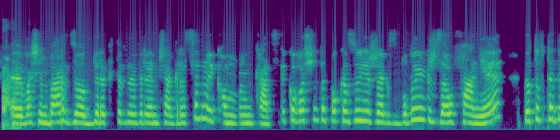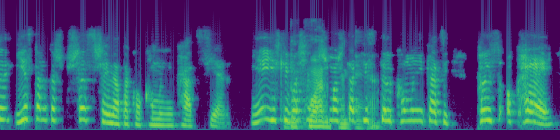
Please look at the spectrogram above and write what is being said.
tak. właśnie bardzo dyrektywnej, wręcz agresywnej komunikacji, tylko właśnie to pokazuje, że jak zbudujesz zaufanie, no to wtedy jest tam też przestrzeń na taką komunikację. Nie? Jeśli Dokładnie. właśnie masz taki styl komunikacji, to jest okej, okay,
